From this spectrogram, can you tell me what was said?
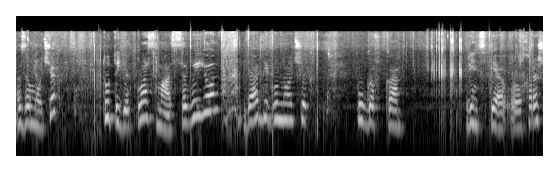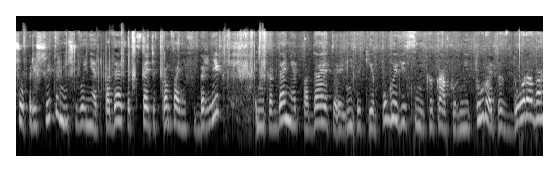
замочек. Тут идет пластмассовый он, да, бегуночек, пуговка в принципе, э, хорошо пришито, ничего не отпадает. Вот, кстати, в компании Faberlic никогда не отпадает никакие пуговицы, никакая фурнитура. Это здорово.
